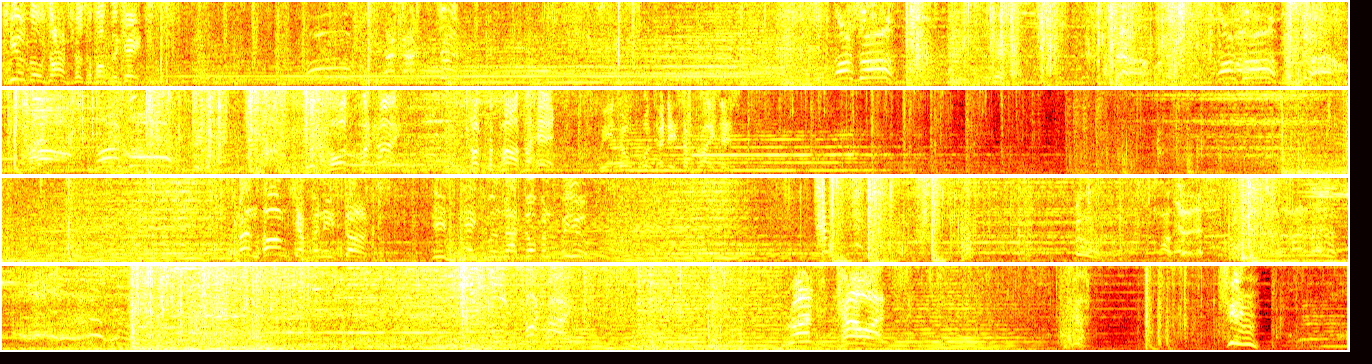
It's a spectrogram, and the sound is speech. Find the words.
Kill those archers above the gate. Oh, I got Jin! Archer! Archer! Archer! Sakai! Scout the path ahead! We don't want any surprises! Japanese dogs! This gate will not open for you! Run, cowards!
